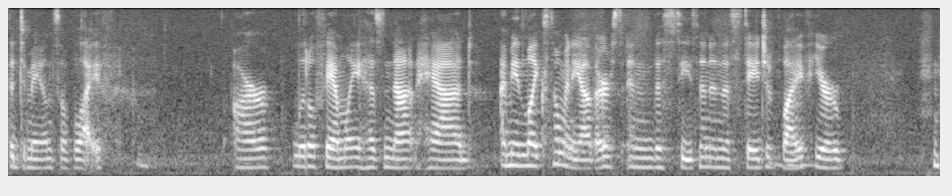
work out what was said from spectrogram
the demands of life. Our little family has not had, I mean, like so many others in this season, in this stage of mm-hmm. life, you're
